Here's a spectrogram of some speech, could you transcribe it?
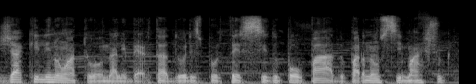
já que ele não atuou na Libertadores por ter sido poupado para não se machucar.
